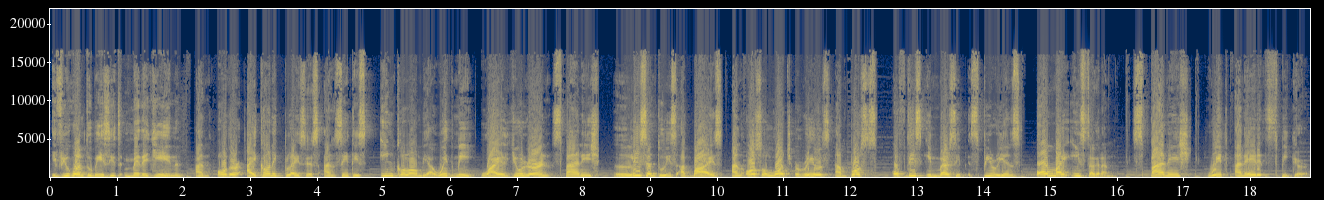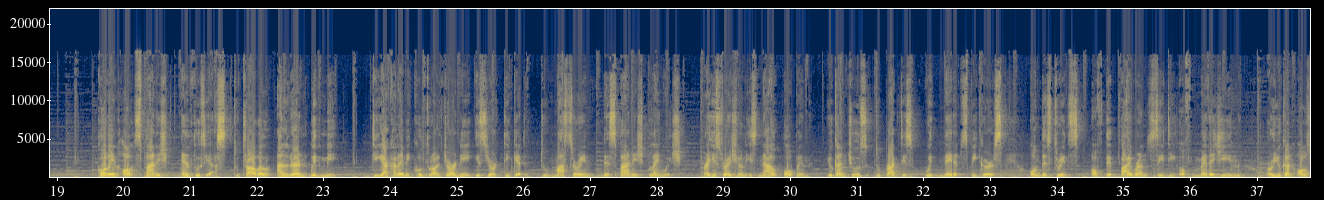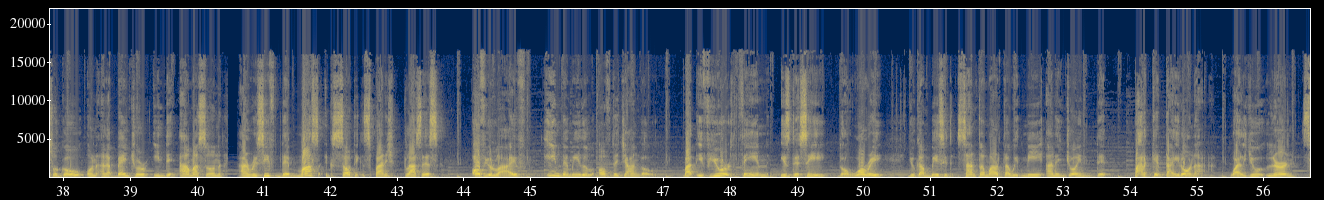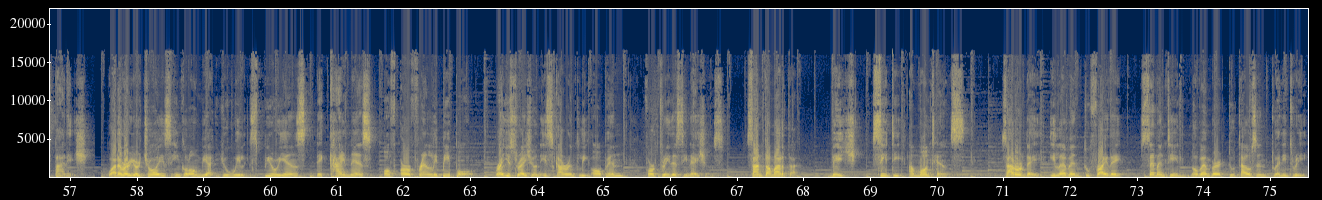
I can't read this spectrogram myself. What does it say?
If you want to visit Medellin and other iconic places and cities in Colombia with me while you learn Spanish, listen to this advice and also watch reels and posts of this immersive experience on my Instagram, Spanish with a native speaker. Calling all Spanish enthusiasts to travel and learn with me. The Academic Cultural Journey is your ticket to mastering the Spanish language. Registration is now open. You can choose to practice with native speakers on the streets of the vibrant city of Medellin, or you can also go on an adventure in the Amazon and receive the most exotic Spanish classes of your life in the middle of the jungle. But if your theme is the sea, don't worry, you can visit Santa Marta with me and enjoy the Parque Tayrona while you learn Spanish. Whatever your choice in Colombia, you will experience the kindness of our friendly people. Registration is currently open for three destinations Santa Marta, beach, city, and mountains. Saturday 11 to Friday 17 November 2023.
